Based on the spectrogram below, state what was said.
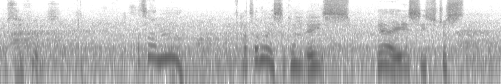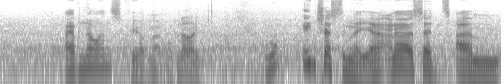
What's the difference? I don't know. I don't know. It's, a good- it's yeah. It's, it's just. I have no answer for you on that one. No. Well, interestingly, and I know I said um,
